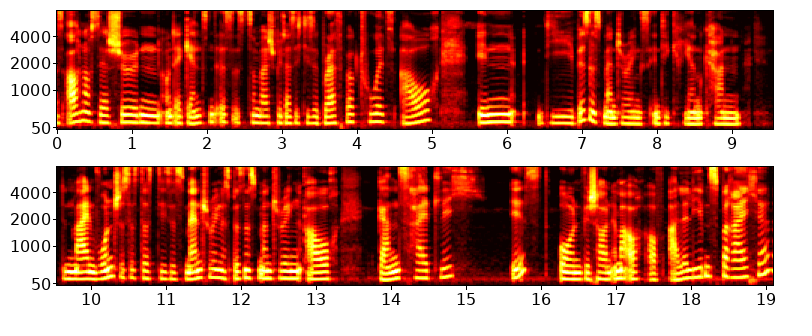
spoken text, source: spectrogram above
Was auch noch sehr schön und ergänzend ist, ist zum Beispiel, dass ich diese Breathwork-Tools auch in die Business Mentorings integrieren kann. Denn mein Wunsch ist es, dass dieses Mentoring, das Business Mentoring auch ganzheitlich ist und wir schauen immer auch auf alle Lebensbereiche.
